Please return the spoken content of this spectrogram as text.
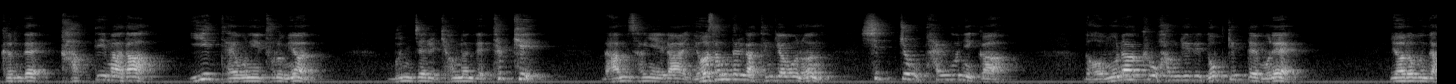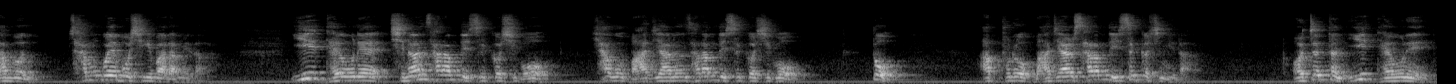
그런데 각띠마다 이 대운이 들으면 문제를 겪는데 특히 남성이 아니라 여성들 같은 경우는 10중 8구니까 너무나 그 확률이 높기 때문에 여러분들 한번 참고해 보시기 바랍니다. 이 대운에 지난 사람도 있을 것이고 향후 맞이하는 사람도 있을 것이고 또 앞으로 맞이할 사람도 있을 것입니다. 어쨌든 이 대운이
